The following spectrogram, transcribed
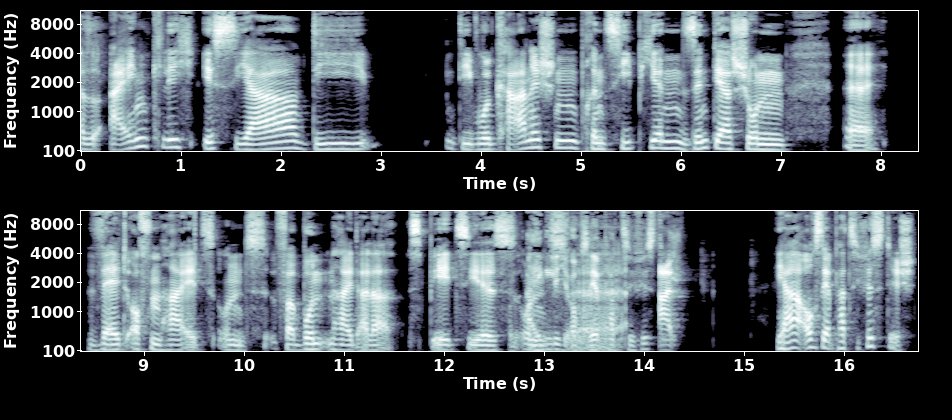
also eigentlich ist ja die, die vulkanischen Prinzipien sind ja schon äh, Weltoffenheit und Verbundenheit aller Spezies. und eigentlich auch sehr äh, pazifistisch. all- Ja, auch sehr pazifistisch.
